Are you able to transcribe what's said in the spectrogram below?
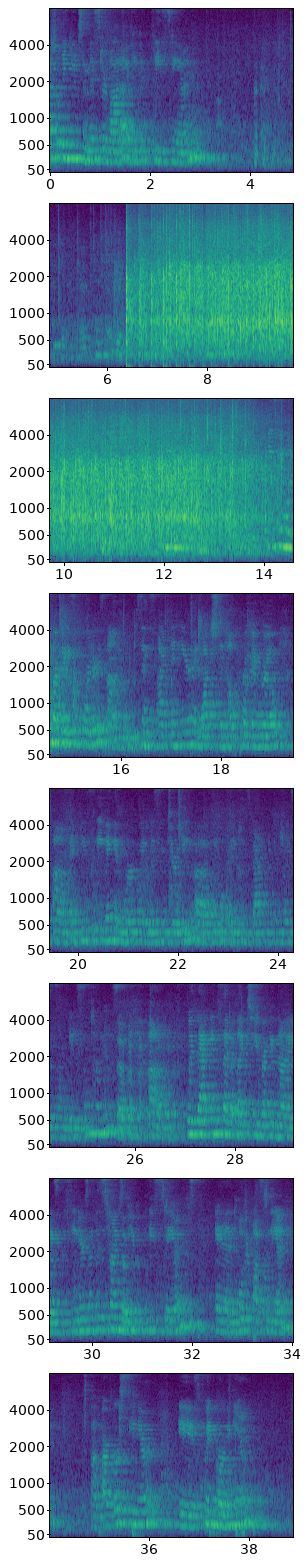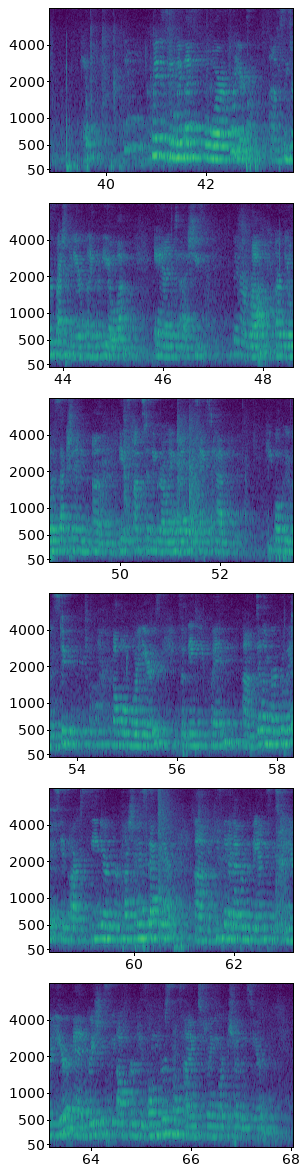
special thank you to Mr. Latta, if he could please stand. He's been one of our biggest supporters um, since I've been here and watched and helped the program grow. Um, and he's leaving, and we're going to miss him dearly. Uh, we hope that he comes back and joins us on the base sometime. So, um, with that being said, I'd like to recognize the seniors at this time. So, if you could please stand and hold your applause to the end. Um, our first senior is Quinn Birmingham. Quinn has been with us for four years, um, since her freshman year playing the viola, and uh, she's been our rock. Our viola section um, is constantly growing, but it's nice to have people who stick through the whole four years. So thank you, Quinn. Um, Dylan Berkowitz is our senior percussionist back there. Um, he's been a member of the band since junior year and graciously offered his own personal time to join the orchestra this year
